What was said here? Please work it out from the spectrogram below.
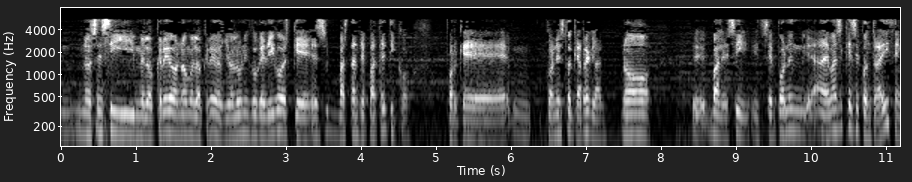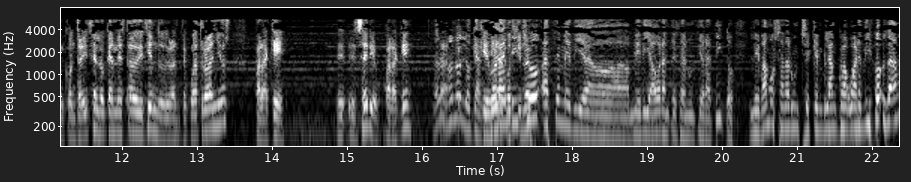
no sé si me lo creo o no me lo creo. Yo lo único que digo es que es bastante patético porque mm, con esto que arreglan no eh, vale sí se ponen además es que se contradicen contradicen lo que han estado diciendo durante cuatro años para qué eh, en serio para qué no, no, no, lo que, han dicho hace media, media hora antes de anunciar a Tito. Le vamos a dar un cheque en blanco a Guardiola.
